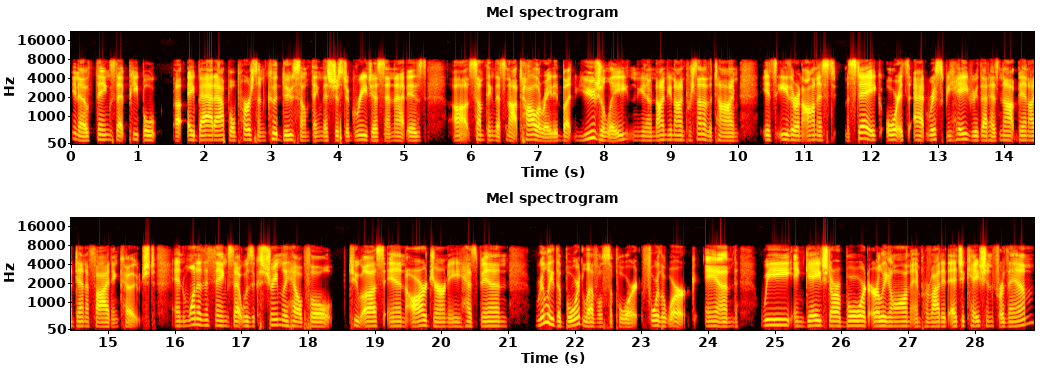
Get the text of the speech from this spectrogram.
you know things that people a bad apple person could do something that's just egregious and that is uh, something that's not tolerated but usually you know 99% of the time it's either an honest mistake or it's at risk behavior that has not been identified and coached and one of the things that was extremely helpful to us in our journey has been really the board level support for the work. And we engaged our board early on and provided education for them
